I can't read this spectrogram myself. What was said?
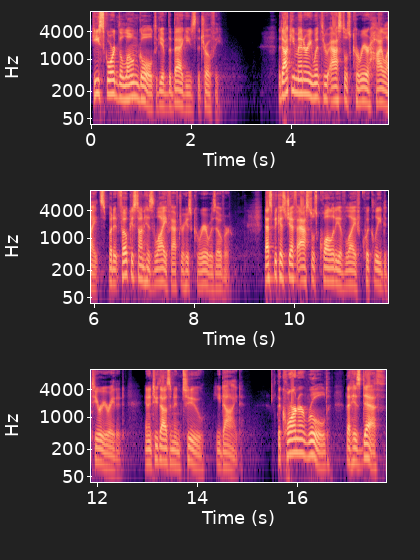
He scored the lone goal to give the Baggies the trophy. The documentary went through Astle's career highlights, but it focused on his life after his career was over. That's because Jeff Astle's quality of life quickly deteriorated, and in 2002, he died. The coroner ruled that his death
